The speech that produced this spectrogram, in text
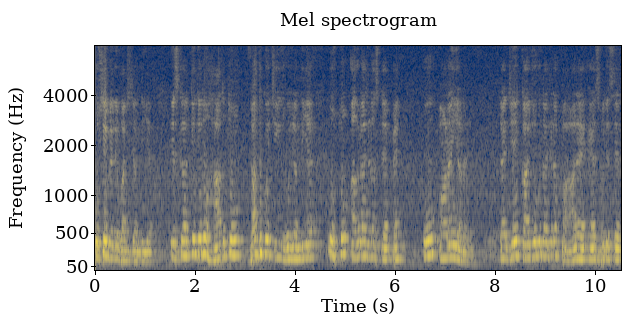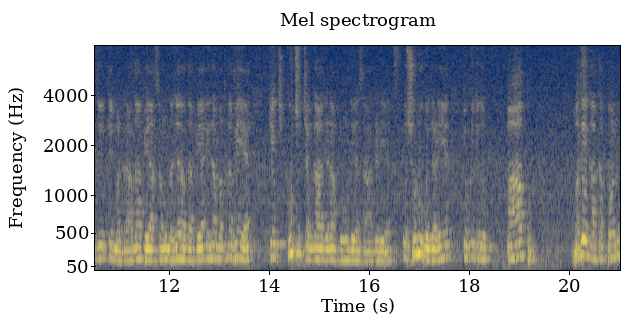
ਉਸੇ ਵੇਲੇ ਵੱਜ ਜਾਂਦੀ ਹੈ ਇਸ ਕਰਕੇ ਜਦੋਂ ਹੱਦ ਤੋਂ ਵੱਧ ਕੋਈ ਚੀਜ਼ ਹੋ ਜਾਂਦੀ ਹੈ, ਉਸ ਤੋਂ ਅਗਲਾ ਜਿਹੜਾ ਸਟੈਪ ਹੈ, ਉਹ ਆਣਾ ਹੀ ਆਣਾ ਹੈ। ਤਾਂ ਜੇ ਕਲਯੁਗ ਦਾ ਜਿਹੜਾ ਭਾਰ ਹੈ, ਇਸ ਵੇਲੇ ਸਿਰ ਦੇ ਉੱਤੇ ਮੰਡਰਾਉਂਦਾ ਪਿਆ, ਸਾਨੂੰ ਨਜ਼ਰ ਆਉਂਦਾ ਪਿਆ, ਇਹਦਾ ਮਤਲਬ ਇਹ ਹੈ ਕਿ ਕੁਝ ਚੰਗਾ ਜਿਹੜਾ ਹੋਣ ਦੇ ਅਸਾਰ ਜਿਹੜੇ ਹੈ, ਉਹ ਸ਼ੁਰੂ ਹੋ ਜਾਣੇ ਹੈ, ਕਿਉਂਕਿ ਜਦੋਂ ਪਾਪ ਵਧੇਗਾ ਤਾਂ ਪੁੰਨ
